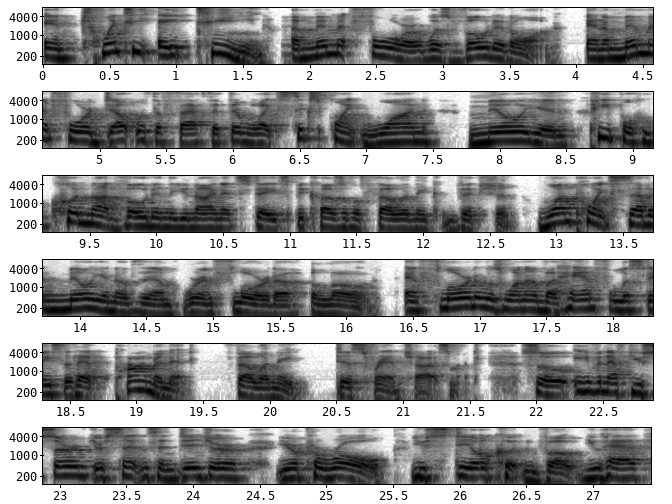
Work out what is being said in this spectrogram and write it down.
In 2018, Amendment 4 was voted on. And Amendment 4 dealt with the fact that there were like 6.1 million people who could not vote in the United States because of a felony conviction. 1.7 million of them were in Florida alone. And Florida was one of a handful of states that had permanent felony disfranchisement. So even after you served your sentence and did your your parole, you still couldn't vote. You had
